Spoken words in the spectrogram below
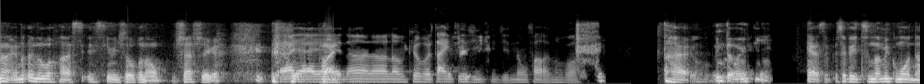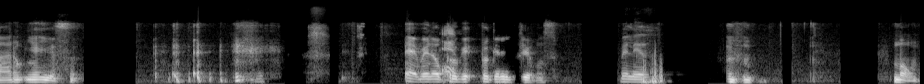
Não, eu não, eu não vou falar esse filme de novo, não. Já chega. Ai, ai, ai, não, não, não, que horror. Tá, entendi, entendi. Não fala, não fala. Tá, então, enfim. É, os efeitos não me incomodaram e é isso. é, melhor é. progredirmos. Beleza. Bom,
